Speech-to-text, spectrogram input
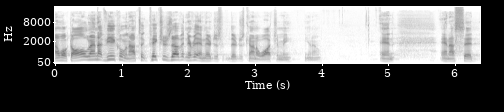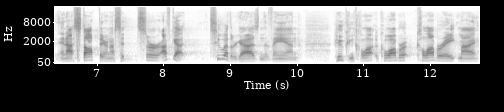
I walked all around that vehicle and I took pictures of it and everything, and they're just they're just kind of watching me, you know. And and I said, and I stopped there and I said, Sir, I've got two other guys in the van who can collaborate my,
